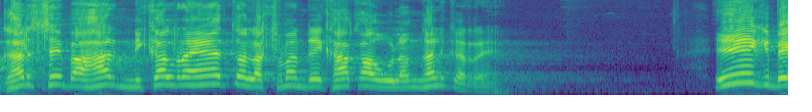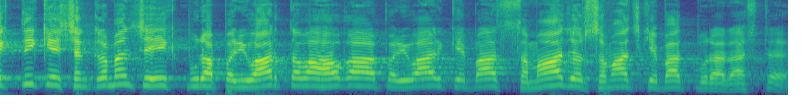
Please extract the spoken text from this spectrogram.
घर से बाहर निकल रहे हैं तो लक्ष्मण रेखा का उल्लंघन कर रहे हैं। एक व्यक्ति के संक्रमण से एक पूरा परिवार तबाह होगा और परिवार के बाद समाज और समाज के बाद पूरा राष्ट्र।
